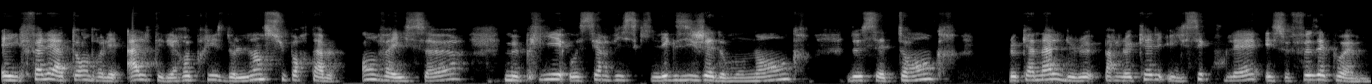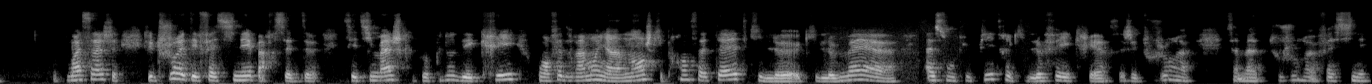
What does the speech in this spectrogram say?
et il fallait attendre les haltes et les reprises de l'insupportable envahisseur, me plier au service qu'il exigeait de mon encre, de cette encre, le canal par lequel il s'écoulait et se faisait poème moi, ça, j'ai toujours été fascinée par cette, cette image que Cocteau décrit, où en fait, vraiment, il y a un ange qui prend sa tête, qui le, qui le met euh, à son pupitre et qui le fait écrire. Ça, toujours, euh, ça m'a toujours euh, fascinée.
